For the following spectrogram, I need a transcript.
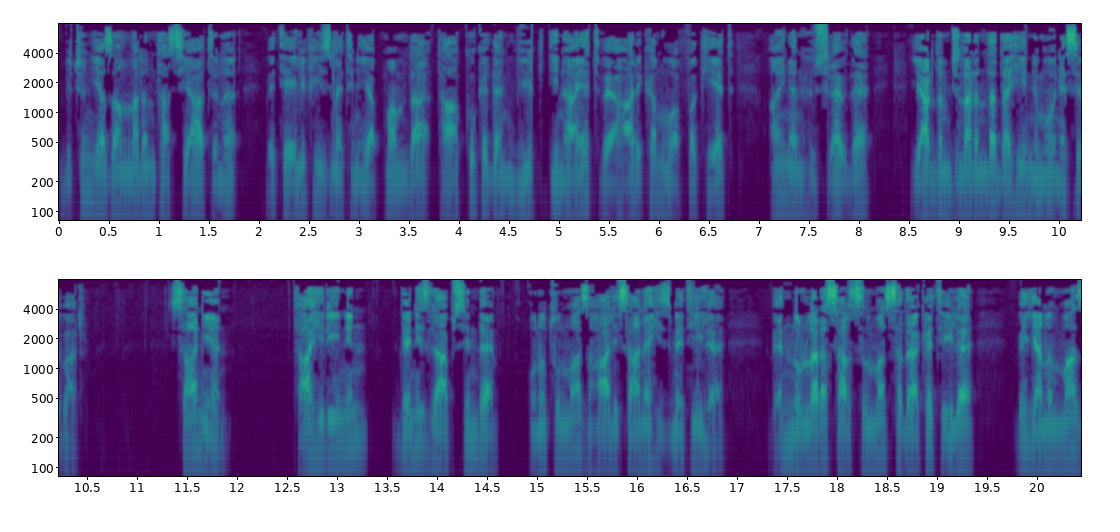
bütün yazanların tasiyatını ve telif hizmetini yapmamda tahakkuk eden büyük inayet ve harika muvaffakiyet, aynen Hüsrev'de, yardımcılarında dahi numunesi var. Saniyen, Tahiri'nin Denizli hapsinde unutulmaz halisane hizmetiyle ve nurlara sarsılmaz sadakatiyle ve yanılmaz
